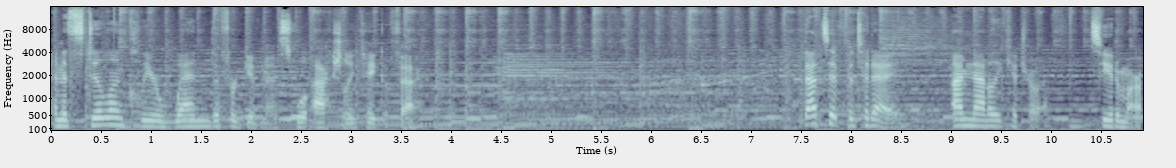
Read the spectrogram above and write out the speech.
and it's still unclear when the forgiveness will actually take effect. That's it for today. I'm Natalie Kitroeff. See you tomorrow.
